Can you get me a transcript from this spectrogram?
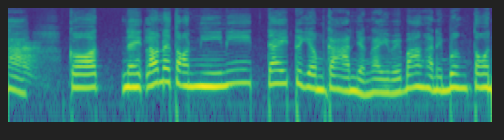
ค่ะ ก็ในแล้วในตอนนี้นี่ได้เตรียมการอย่างไรไว้บ้างคะในเบื้องต้น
